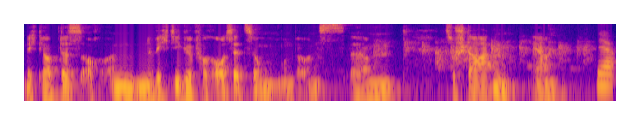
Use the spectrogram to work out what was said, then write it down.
Und ich glaube, das ist auch eine wichtige Voraussetzung, um bei uns ähm, zu starten. Ja. Ja.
